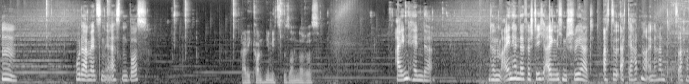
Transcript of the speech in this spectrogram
Hm. Oder haben wir jetzt den ersten Boss? Ja, die konnten hier nichts Besonderes. Einhänder. Unter einem Einhänder verstehe ich eigentlich ein Schwert. Ach, ach, der hat nur eine Hand, Tatsache.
